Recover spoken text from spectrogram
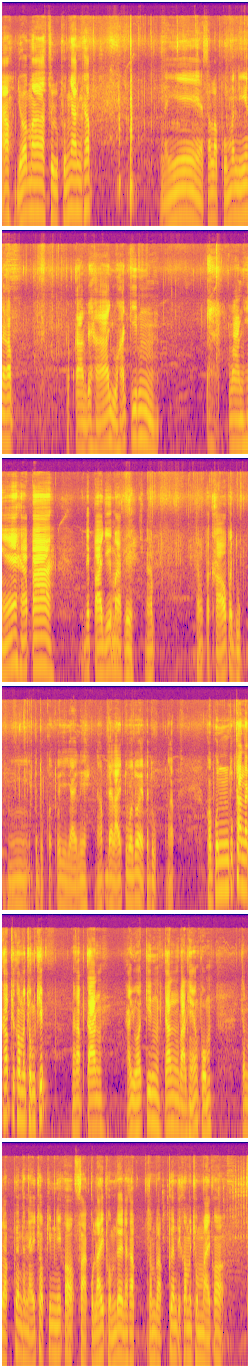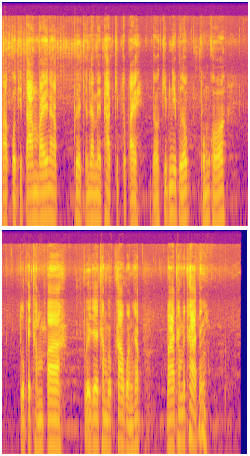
เอาเดี๋ยวมาสรุปผลงานครับนี่สำหรับผมวันนี้นะครับ กับการไปหาอยู่หากินหวานแหหาปลาได้ปลาเยอะมากเลยนะครับ ทั้งปลาขาวปลาดุกนี่ปลาดุกก็ตัวใหญ่ๆเลยนะครับ ได้หลายตัวด้วยปลาดุกนะครับ ขอบคุณทุกท่านนะครับ ที่เข้ามาชมคลิปนะครับ การหาอยู่หากินการหวานแหของผมสำหรับเพื่อนท่านไหนชอบคลิปนี้ก็ฝากกดไลค์ผมด้วยนะครับสำหรับเพื่อนที่เข้ามาชมใหม่ก็ฝากกดติดตามไว้นะครับ เพื่อจะได้ไม่พลาดคลิปต่อไปเดี๋ยวคลิปนี้ผมผมขอตัวไปทำปลา เพื่อจะทำกับข้าวก่อนครับปลาธรรมชาตินี่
